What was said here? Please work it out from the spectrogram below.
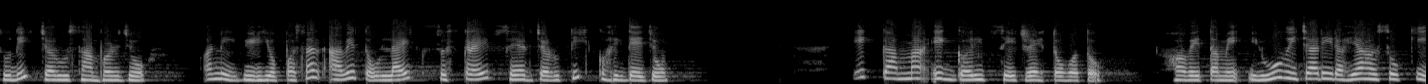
સુધી જરૂર સાંભળજો. અને વીડિયો પસંદ આવે તો લાઈક સબસ્ક્રાઈબ શેર જરૂરથી કરી દેજો. એક ગામમાં એક ગરીબ શેઠ રહેતો હતો. હવે તમે એવું વિચારી રહ્યા હશો કે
